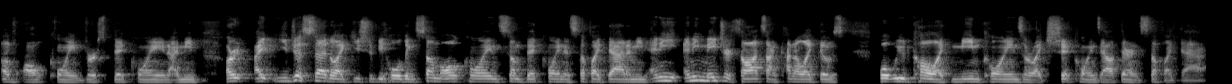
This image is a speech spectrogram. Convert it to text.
of altcoin versus Bitcoin? I mean are I, you just said like you should be holding some altcoins, some Bitcoin, and stuff like that. I mean, any any major thoughts on kind of like those what we would call like meme coins or like shit coins out there and stuff like that?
